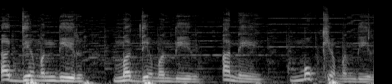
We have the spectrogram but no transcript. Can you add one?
અધ્ય મંદિર, મધ્ય મંદિર અને મુખ્ય મંદિર.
